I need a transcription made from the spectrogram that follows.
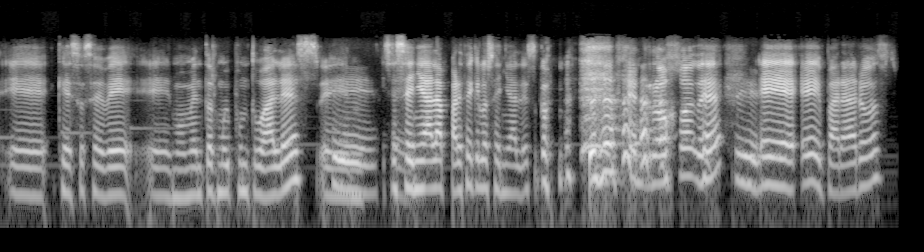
eh, que eso se ve en momentos muy puntuales. Eh, se señala, parece que lo señales con, en rojo de eh, eh, pararos,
